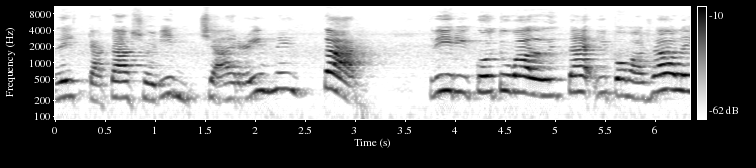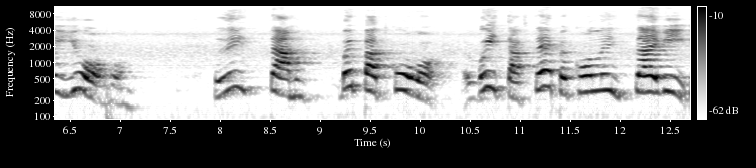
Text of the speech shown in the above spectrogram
Лист казав, що він чарівний цар. Звірі готували листа і поважали його. Лист сам випадково витав себе, коли завів.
